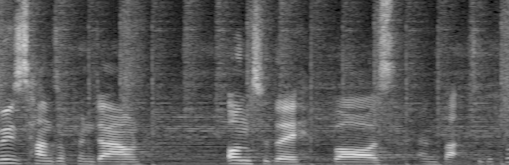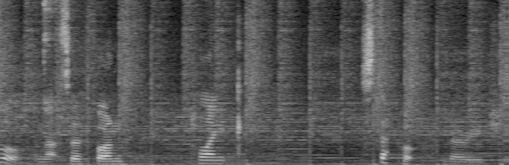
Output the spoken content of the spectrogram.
moves his hands up and down onto the bars and back to the floor. And that's a fun plank step-up variation.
